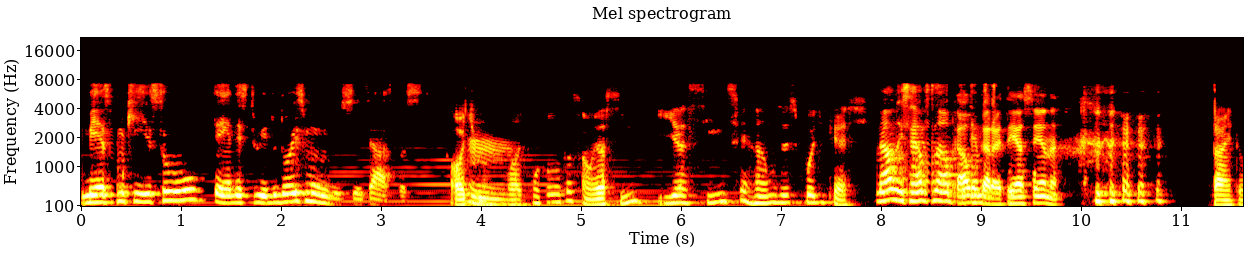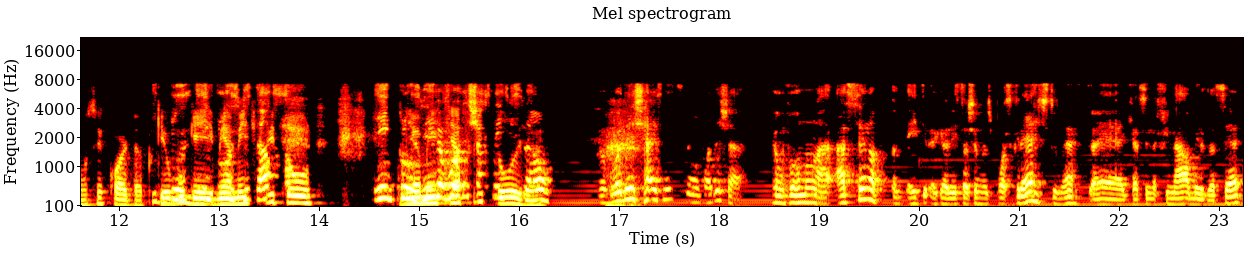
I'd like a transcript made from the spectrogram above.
Mesmo que isso tenha destruído dois mundos, entre aspas. Ótimo, Hum. ótima colocação. E assim, e assim encerramos esse podcast. Não, não encerramos não. Calma, temos- cara, tem a cena. Tá, então você corta, porque eu Inclusive, buguei, minha mente não- fritou. Inclusive, Minha mente eu vou deixar isso na edição. Eu vou deixar isso na edição, pode deixar. Então vamos lá. A cena entre- que a gente está chamando de pós-crédito, né? É, que é a cena final mesmo da série.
